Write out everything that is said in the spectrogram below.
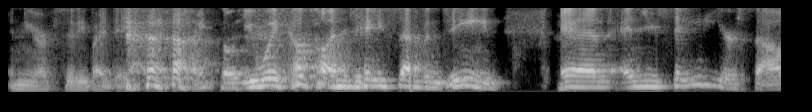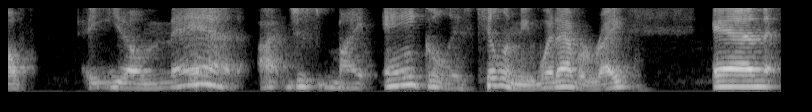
in New York City by day 20, right? so you wake up on day 17 and and you say to yourself, you know, man, I just my ankle is killing me, whatever, right? And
